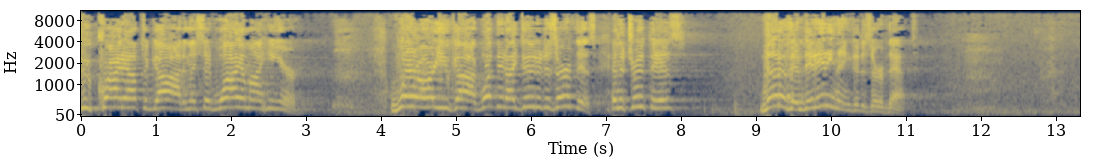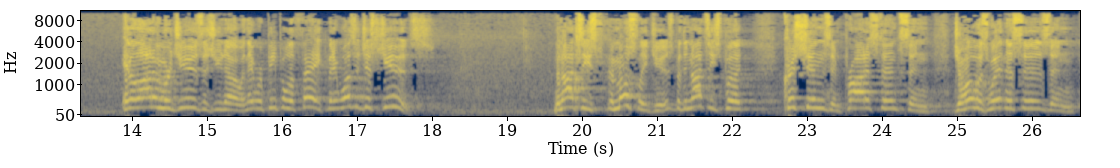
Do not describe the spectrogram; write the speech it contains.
who cried out to God and they said, Why am I here? Where are you, God? What did I do to deserve this? And the truth is, none of them did anything to deserve that. And a lot of them were Jews, as you know, and they were people of faith, but it wasn't just Jews. The Nazis, mostly Jews, but the Nazis put Christians and Protestants and Jehovah's Witnesses and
